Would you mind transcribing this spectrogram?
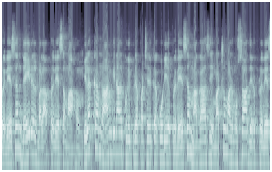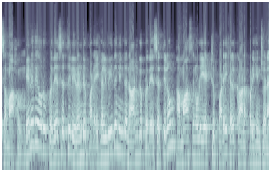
பிரதேசம் தைரல் பலா பிரதேசமாகும். இலக்கம் நான்கினால் குறிப்பிடப்பட்டிருக்கக்கூடிய பிரதேசம் மகாசி மற்றும் அல் முசாதிர் பிரதேசமாகும். எனவே ஒரு பிரதேசத்தில் இரண்டு படைகள் வீதம் இந்த நான்கு பிரதேசத்திலும் ஹமாசினுடைய எட்டு படைகள் காணப்படுகின்றன.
